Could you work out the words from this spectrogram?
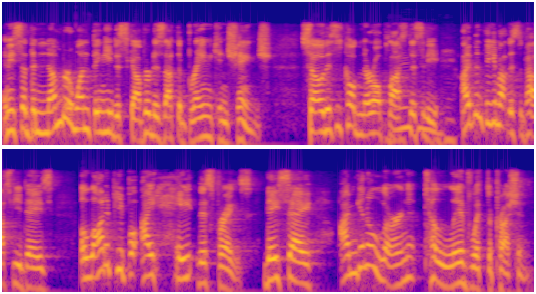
And he said the number one thing he discovered is that the brain can change. So, this is called neuroplasticity. I've been thinking about this the past few days. A lot of people, I hate this phrase. They say, I'm going to learn to live with depression.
